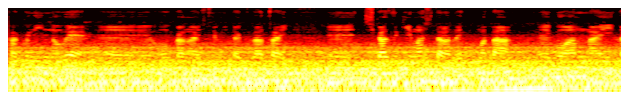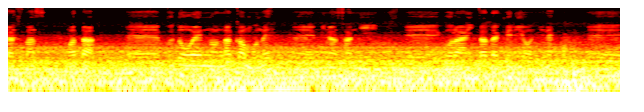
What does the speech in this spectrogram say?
確認の上、えお伺いしてみてください。えー、近づきましたらねまた、えー、ご案内いたします。また、えー、ぶどう園の中もね、え皆さんに、えご覧いただけるようにね、え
